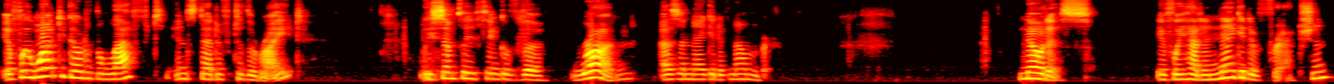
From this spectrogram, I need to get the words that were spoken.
If we want to go to the left instead of to the right, we simply think of the run as a negative number. Notice, if we had a negative fraction,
